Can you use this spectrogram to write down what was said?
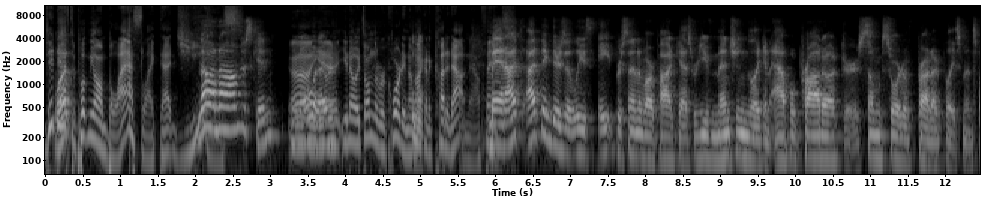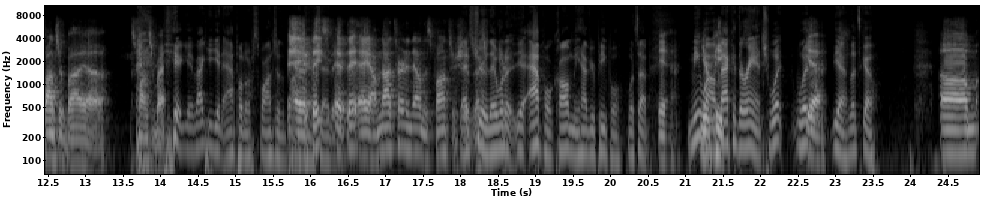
Didn't what? have to put me on blast like that. Jeez. No, no, I'm just kidding. You know, uh, whatever. Yeah, you know, it's on the recording. I'm not going to cut it out now. Thanks. Man, I I think there's at least eight percent of our podcast where you've mentioned like an Apple product or some sort of product placement sponsored by uh sponsored by. yeah, if I could get Apple to sponsor the podcast. Hey, if they, if they, hey, I'm not turning down the sponsorship. That's, that's true. They want to. Yeah, Apple, call me. Have your people. What's up? Yeah. Meanwhile, back at the ranch, what? What? Yeah. Yeah. Let's go. Um,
